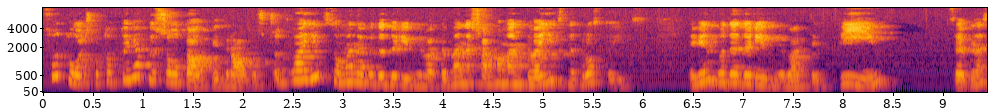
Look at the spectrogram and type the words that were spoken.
Цю точку, тобто я пишу отак відразу, що 2х у мене буде дорівнювати. У мене ж аргумент 2х не просто х. Він буде дорівнювати пі, це в нас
